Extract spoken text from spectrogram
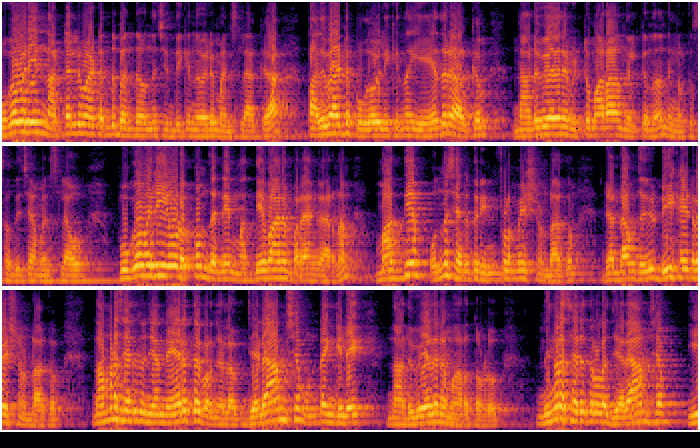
പുകവലിയും നട്ടലുമായിട്ട് എന്ത് ബന്ധമെന്ന് ചിന്തിക്കുന്നവർ മനസ്സിലാക്കുക. പതിവായിട്ട് പുകവലിക്കുന്ന ഏതൊരാൾക്കും നടുവേദന വിട്ടുമാറാതെ നിൽക്കുന്നത് നിങ്ങൾക്ക് ശ്രദ്ധിച്ചാൽ മനസ്സിലാവും. പുകവലിയോടൊപ്പം തന്നെ മദ്യപാനം പറയാൻ കാരണം മദ്യം ഒന്ന് ശരീരത്തിൽ ഇൻഫ്ലമേഷൻ ഉണ്ടാക്കും. രണ്ടാമത്തേത് ഡീഹൈഡ്രേഷൻ ഉണ്ടാക്കും. നമ്മുടെ ശരീരത്തിൽ ഞാൻ നേരത്തെ പറഞ്ഞല്ലോ ജലാംശം ഉണ്ടെങ്കിലേ നടുവേദന മാറത്തുള്ളൂ. നിങ്ങളുടെ ശരീരത്തിലുള്ള ജലാംശം ഈ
